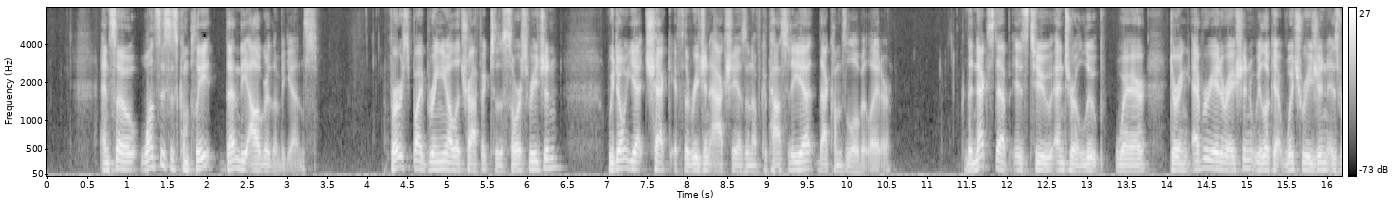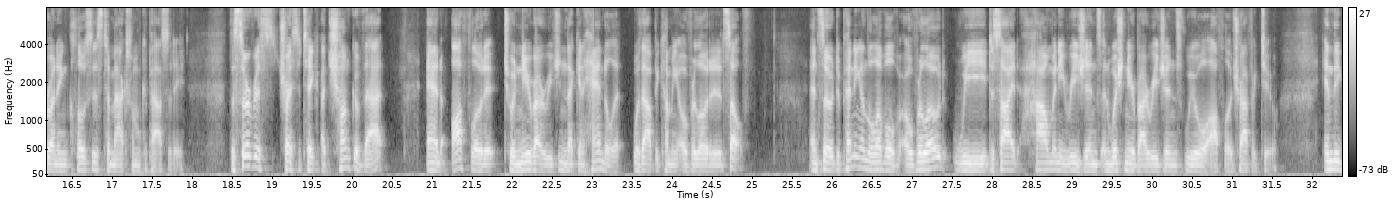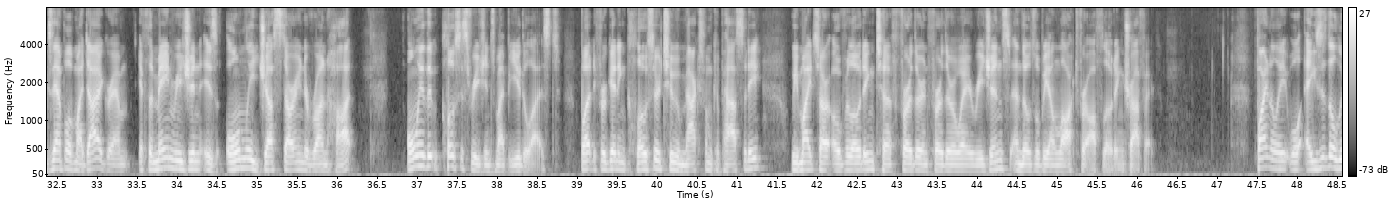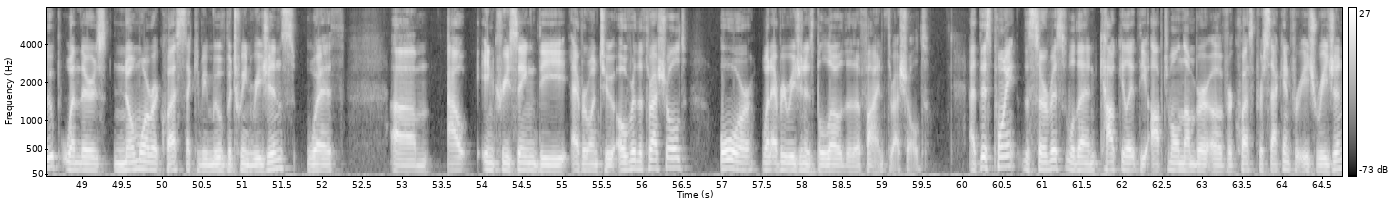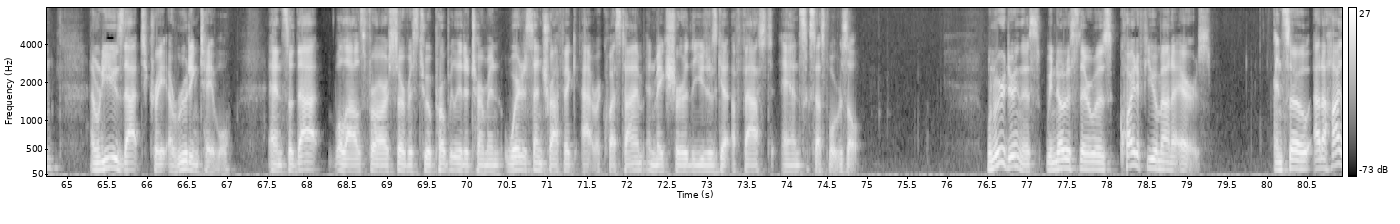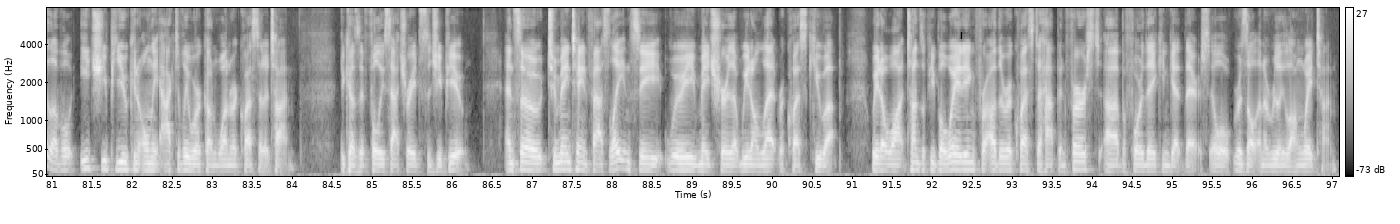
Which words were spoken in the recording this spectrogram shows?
And so once this is complete, then the algorithm begins. First, by bringing all the traffic to the source region, we don't yet check if the region actually has enough capacity yet. That comes a little bit later. The next step is to enter a loop where during every iteration, we look at which region is running closest to maximum capacity. The service tries to take a chunk of that and offload it to a nearby region that can handle it without becoming overloaded itself. And so depending on the level of overload, we decide how many regions and which nearby regions we will offload traffic to. In the example of my diagram, if the main region is only just starting to run hot, only the closest regions might be utilized. But if we're getting closer to maximum capacity, we might start overloading to further and further away regions, and those will be unlocked for offloading traffic. Finally, we'll exit the loop when there's no more requests that can be moved between regions with um, out increasing the everyone to over the threshold or when every region is below the defined threshold. At this point, the service will then calculate the optimal number of requests per second for each region, and we use that to create a routing table. And so that allows for our service to appropriately determine where to send traffic at request time and make sure the users get a fast and successful result. When we were doing this, we noticed there was quite a few amount of errors. And so at a high level, each GPU can only actively work on one request at a time because it fully saturates the GPU. And so to maintain fast latency, we made sure that we don't let requests queue up. We don't want tons of people waiting for other requests to happen first uh, before they can get theirs. It will result in a really long wait time.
